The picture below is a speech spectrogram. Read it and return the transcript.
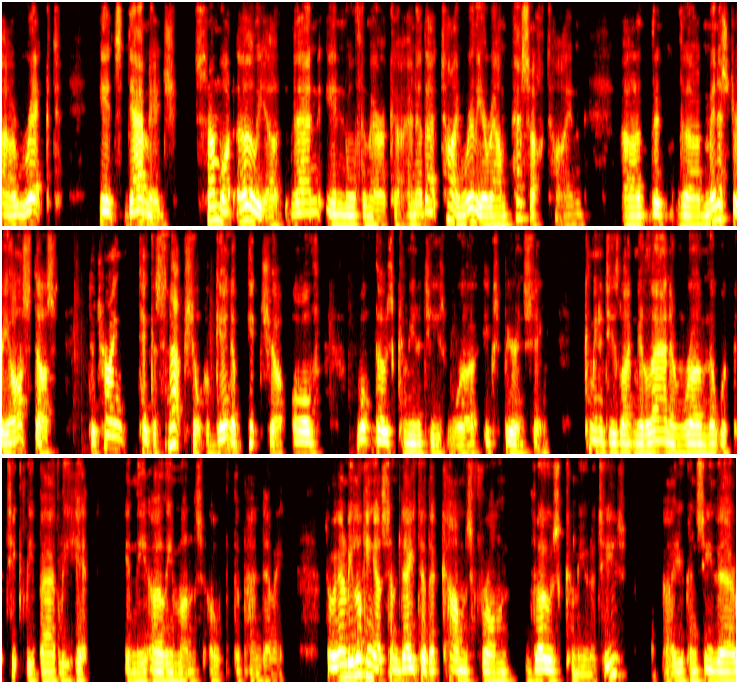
uh, wreaked its damage somewhat earlier than in North America. And at that time, really around Pesach time, uh, the, the ministry asked us to try and take a snapshot gain a picture of what those communities were experiencing. Communities like Milan and Rome that were particularly badly hit in the early months of the pandemic. So we're going to be looking at some data that comes from those communities. Uh, you can see there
